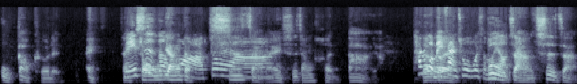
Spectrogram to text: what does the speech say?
五告科人，哎，在中央的司长，哎，司长很大呀，他如果没犯错，为什？么要部长、次长？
